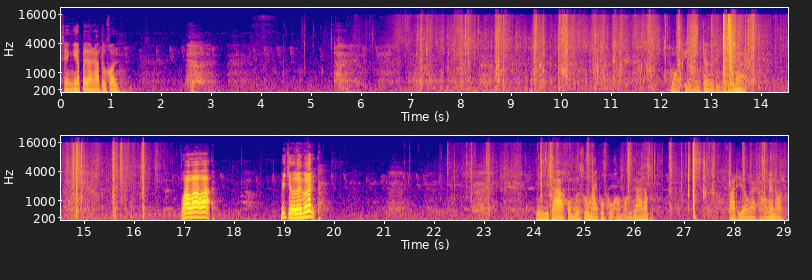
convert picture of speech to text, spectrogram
เสียงเงียบไปแล้วนะครับทุ กคน มองผีมันเจอถึงตรงเนี้ยว่าว่าว่าไม่เจอเลยเพื่อน มีวิชาคมก็สู้ไม้ผุๆของผมไม่ได้ครับฟาดทีเดียวไงท้องแน่นอน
